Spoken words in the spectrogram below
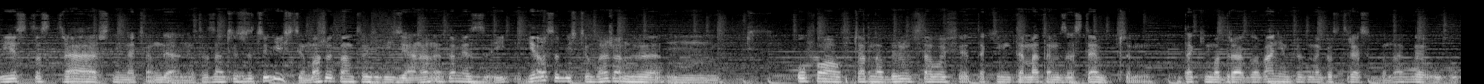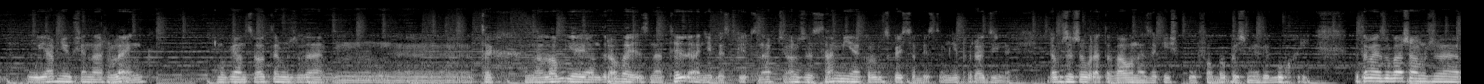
jest to strasznie naciągane. To znaczy, rzeczywiście, może tam coś widziano, natomiast ja osobiście uważam, że UFO w Czarnobylu stało się takim tematem zastępczym, takim odreagowaniem pewnego stresu, bo nagle ujawnił się nasz lęk, mówiąc o tym, że mm, technologia jądrowa jest na tyle niebezpieczna wciąż, że sami jako ludzkość sobie z tym nie poradzimy. Dobrze, że uratowało nas jakieś UFO, bo byśmy wybuchli. Natomiast uważam, że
